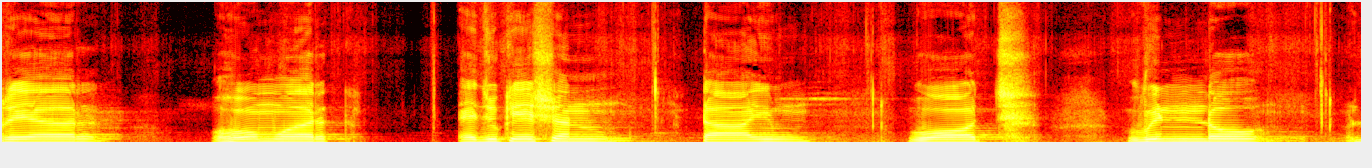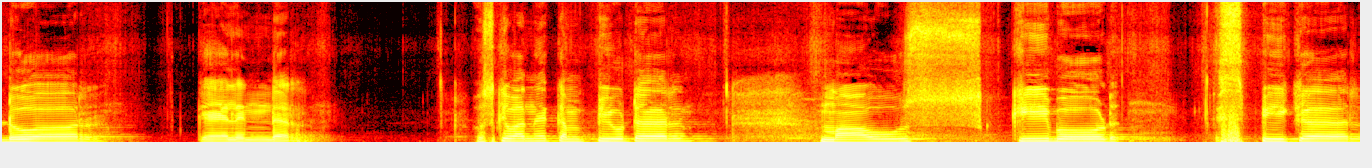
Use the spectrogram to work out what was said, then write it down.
prayer homework education time watch window door calendar उसके बाद में computer mouse keyboard speaker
